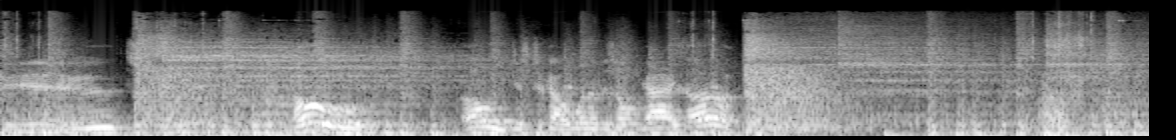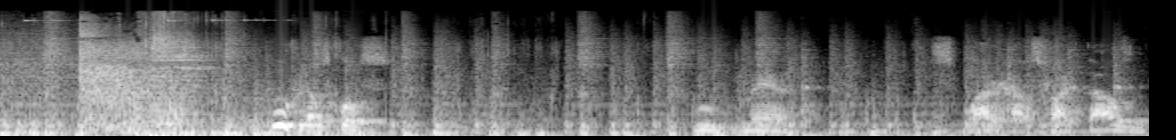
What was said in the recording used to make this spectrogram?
Shoot. Oh! Oh, he just took out one of his own guys. Oh! Whew, that was close. Ooh, man. Splatterhouse 5000.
